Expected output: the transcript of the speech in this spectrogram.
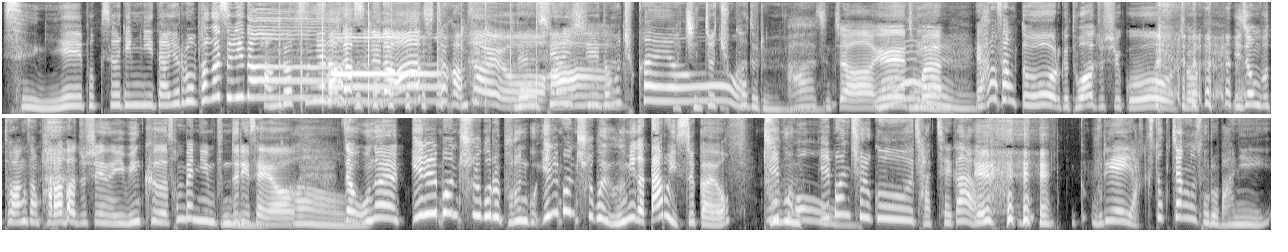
승희의 목소리입니다. 여러분 반갑습니다. 반갑습니다. 반갑습니다. 아 진짜 감사해요. 네, 수연 씨 아. 너무 축하해요. 아, 진짜 축하드려요. 아 진짜 예 네. 정말 예, 항상 또 이렇게 도와주시고 저 이전부터 항상 바라봐 주시는 이 윙크 선배님 분들이세요. 자 오늘 1번 출구를 부른 거 1번 출구의 의미가 따로 있을까요? 두 분. 어. 1번 출구 자체가 예. 우리의 약속 장소로 많이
